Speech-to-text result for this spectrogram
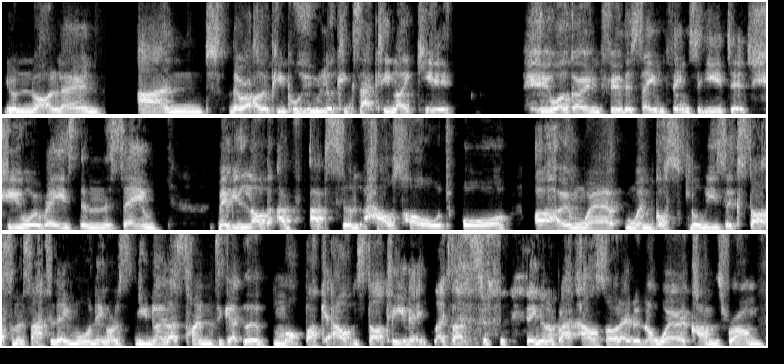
You're not alone. And there are other people who look exactly like you, who are going through the same things that you did, who were raised in the same, maybe love ab- absent household or a home where when gospel music starts on a Saturday morning, or you know that's time to get the mop bucket out and start cleaning. Like that's just a thing in a black household. I don't know where it comes from,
